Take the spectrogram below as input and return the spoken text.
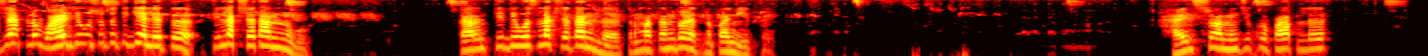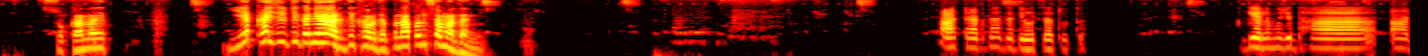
जे आपलं वाईट दिवस होतं ती गेले तर ती लक्षात आण नको. कारण ते दिवस लक्षात आणलं तर मतान डोळ्यातनं पाणी येतंय. हाय स्वामींची कृपा आपलं सुखानं एक खायच्या ठिकाणी अर्धी खाऊ द्या पण आपण समाधानी. आठ आठ दहा दहा दिवस जात होतं. गेलं म्हणजे दहा आठ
